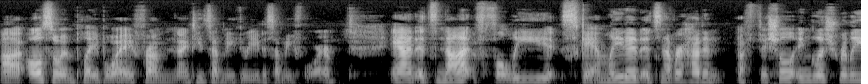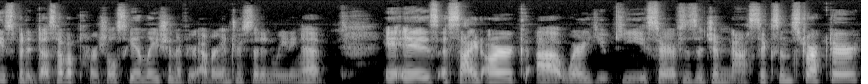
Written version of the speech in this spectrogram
uh, also in Playboy from 1973 to 74. And it's not fully scanlated. It's never had an official English release, but it does have a partial scanlation if you're ever interested in reading it. It is a side arc uh, where Yuki serves as a gymnastics instructor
